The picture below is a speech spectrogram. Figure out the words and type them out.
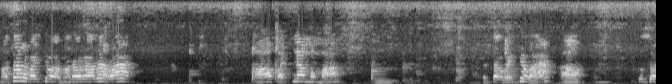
మసాలా పట్టివా? మనవరాల? రా. ఆ పట్టినా అమ్మమ్మ ఎంత పట్టినవా కూర్చో.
